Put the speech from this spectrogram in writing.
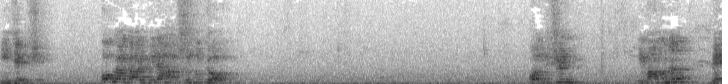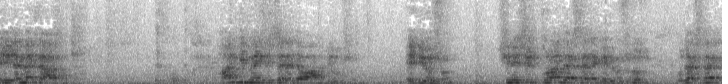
ince bir şey. O kadar bile haksızlık yok. Onun için imamını belirlemek lazım. Hangi meclislere devam ediyorsun? Ediyorsun. Şimdi siz Kur'an derslerine geliyorsunuz. Bu dersler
